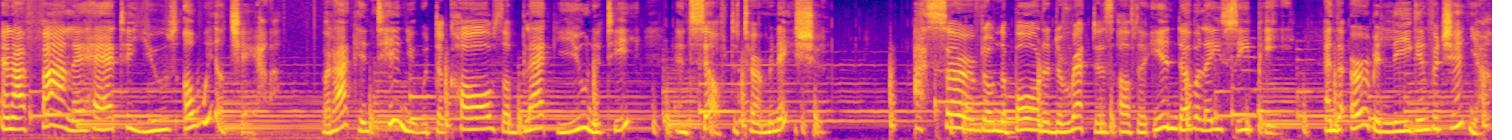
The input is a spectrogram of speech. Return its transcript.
and I finally had to use a wheelchair but I continue with the cause of black unity and self determination. I served on the board of directors of the NAACP and the Urban League in Virginia.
